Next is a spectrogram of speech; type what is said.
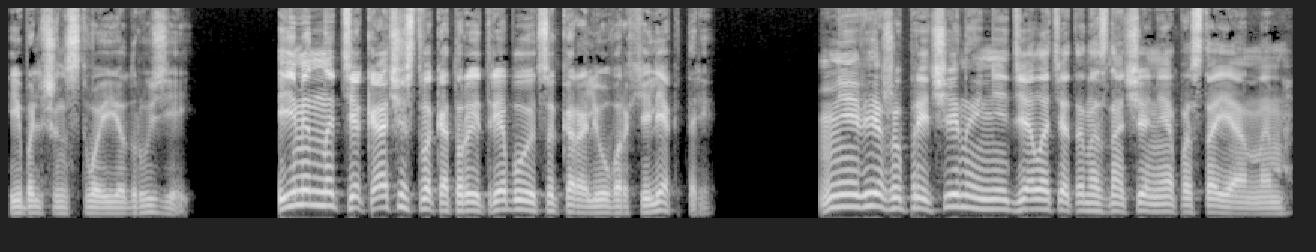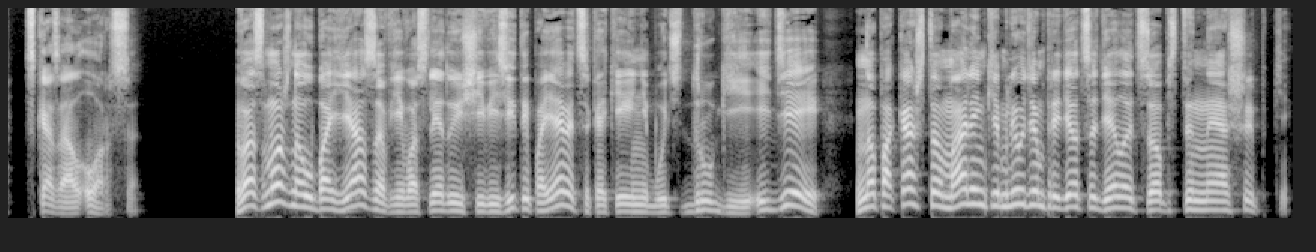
и большинство ее друзей. Именно те качества, которые требуются королю в архилекторе. «Не вижу причины не делать это назначение постоянным», — сказал Орса. Возможно, у Бояза в его следующий визит и появятся какие-нибудь другие идеи, но пока что маленьким людям придется делать собственные ошибки.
